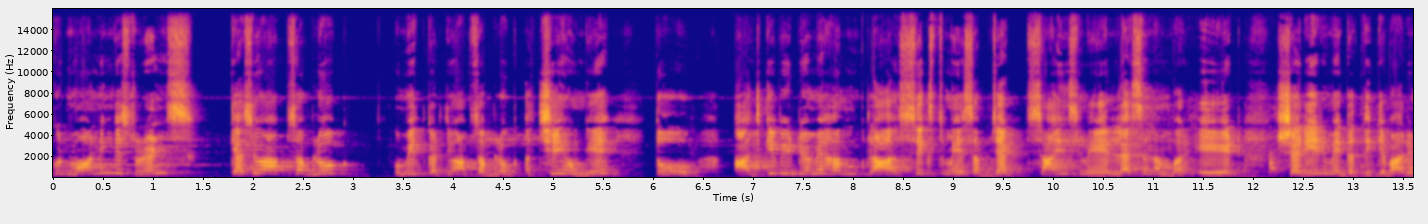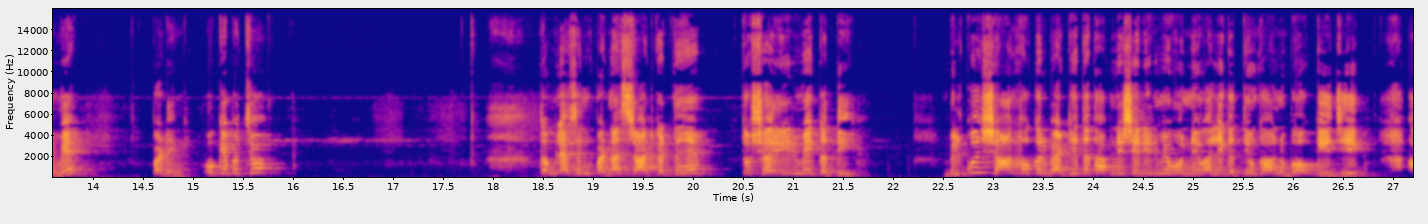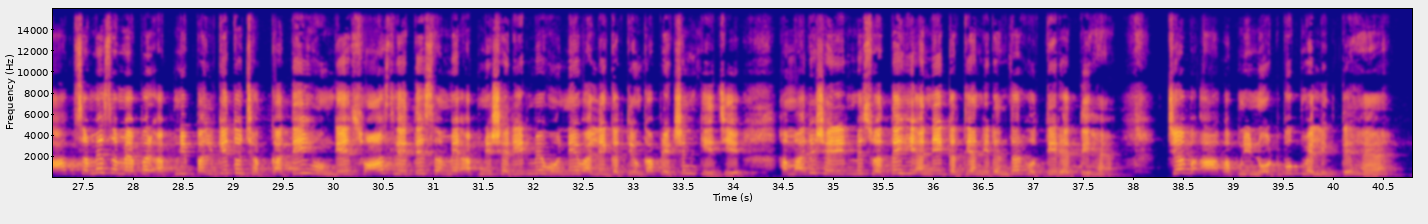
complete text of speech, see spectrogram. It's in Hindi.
गुड मॉर्निंग स्टूडेंट्स कैसे हो आप सब लोग? उम्मीद करती हूँ आप सब लोग अच्छे होंगे। तो आज की वीडियो में हम क्लास सिक्स में सब्जेक्ट साइंस में लेसन नंबर एट शरीर में गति के बारे में पढ़ेंगे। ओके बच्चों? तो हम लेसन पढ़ना स्टार्ट करते हैं। तो शरीर में गति। बिल्कुल शांत होकर बैठिए तथा अपने शरीर में होने वाली गतियों का अनुभव कीजिए। आप समय समय पर अपनी पलकें तो झपकाते ही होंगे। श्वास लेते समय अपने शरीर में होने वाली गतियों का प्रेक्षण कीजिए। हमारे शरीर में स्वतः ही अनेक गतियाँ निरंतर होती रहती हैं। जब आप अपनी नोटबुक में लिखते हैं,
